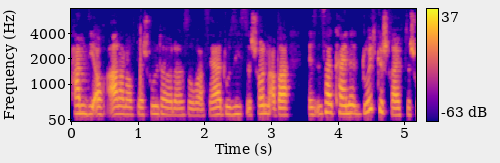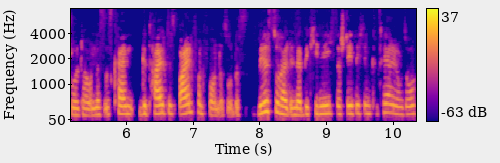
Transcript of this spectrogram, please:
haben die auch Adern auf der Schulter oder sowas. Ja, du siehst es schon, aber es ist halt keine durchgestreifte Schulter und es ist kein geteiltes Bein von vorne. So, das willst du halt in der Bikini nicht. Das steht nicht im Kriterium so.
